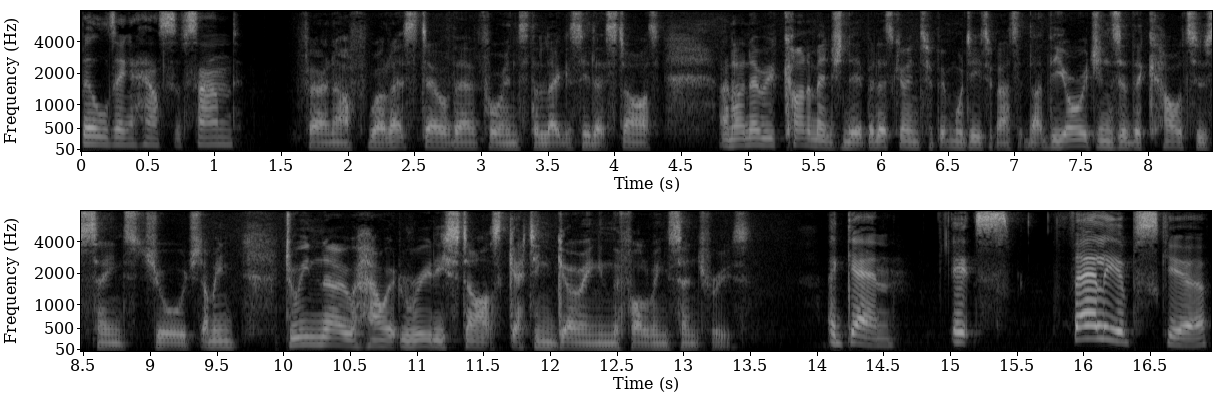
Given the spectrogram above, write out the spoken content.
building a house of sand. Fair enough. Well, let's delve therefore into the legacy. Let's start. And I know we've kind of mentioned it, but let's go into a bit more detail about it. Like the origins of the cult of Saint George. I mean, do we know how it really starts getting going in the following centuries? Again, it's fairly obscure.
